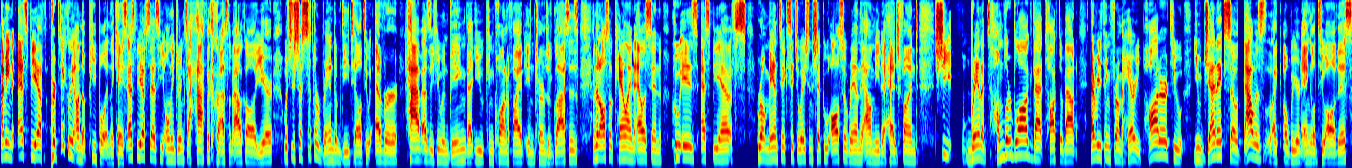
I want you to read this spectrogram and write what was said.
I mean, SBF, particularly on the people in the case, SBF says he only drinks a half a glass of alcohol a year, which is just such a random detail to ever have as a human being that you can quantify it in terms of glasses. And then also Caroline Ellison, who is SBF's romantic situationship, who also ran the Alameda hedge fund. She ran a Tumblr blog that talked about everything from Harry Potter to eugenics. So that was like a weird angle to all of this.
